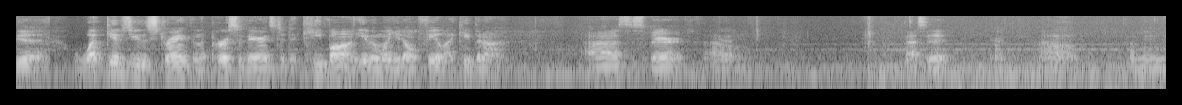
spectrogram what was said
yeah. What gives you the strength and the perseverance to, to keep on even when you don't feel like keeping on? Uh, it's the spirit. Um, Okay. That's it. Um, I mean,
